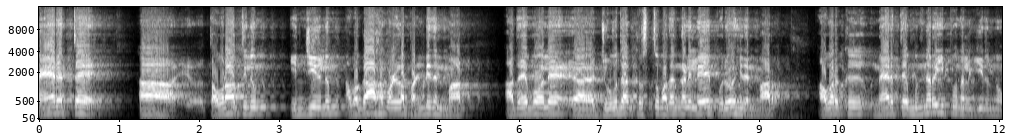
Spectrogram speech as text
നേരത്തെ തൗറാത്തിലും ഇഞ്ചിയിലും അവഗാഹമുള്ള പണ്ഡിതന്മാർ അതേപോലെ ജൂത ക്രിസ്തു മതങ്ങളിലെ പുരോഹിതന്മാർ അവർക്ക് നേരത്തെ മുന്നറിയിപ്പ് നൽകിയിരുന്നു.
